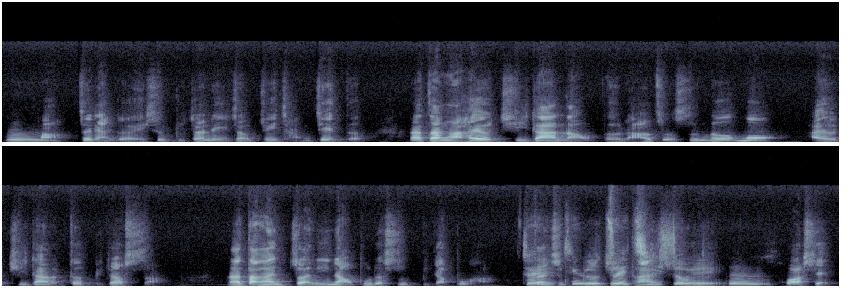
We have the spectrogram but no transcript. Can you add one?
嗯，啊，这两个也是比较内脏最常见的。那当然还有其他脑的，然后就是脑膜，还有其他的都比较少。那当然转移脑部的是比较不好，对，但是毕竟它是会嗯发现。嗯、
